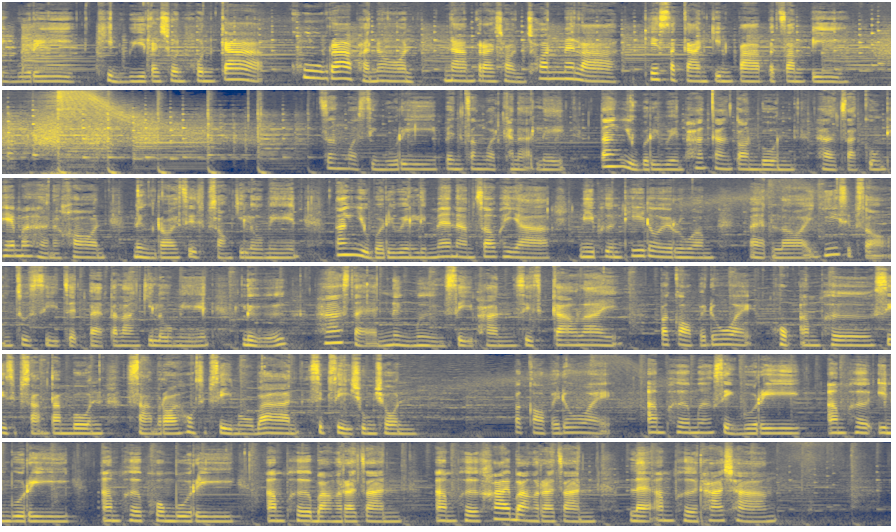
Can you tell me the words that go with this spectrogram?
สิงห์บุรี ถิ่นวีรชนคนกล้า คู่ร่าพนอน นามกระชอนช่อนแม่ลา เทศกาลกินปลาประจำปี จังหวัดสิงห์บุรี เป็นจังหวัดขนาดเล็ก ตั้งอยู่บริเวณภาคกลางตอนบน ห่างจากกรุงเทพมหานคร 142 กิโลเมตร ตั้งอยู่บริเวณริมแม่น้ำเจ้าพยา มีพื้นที่โดยรวม 822.478 ตารางกิโลเมตร หรือ 514,049 ไร่ ประกอบไปด้วย 6 อำเภอ 43 ตำบล 364 หมู่บ้าน 14 ชุมชน ประกอบไปด้วย อำเภอเมืองสิงห์บุรี อำเภออินบุรี อำเภอพรมบุรี อำเภอบางระจัน อำเภอค่ายบางระจัน และอำเภอท่าช้าง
